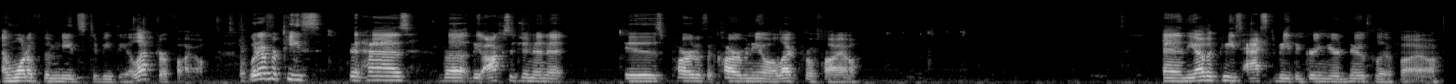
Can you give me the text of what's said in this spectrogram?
and one of them needs to be the electrophile. Whatever piece that has the, the oxygen in it is part of the carbonyl electrophile. And the other piece has to be the Grignard nucleophile.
